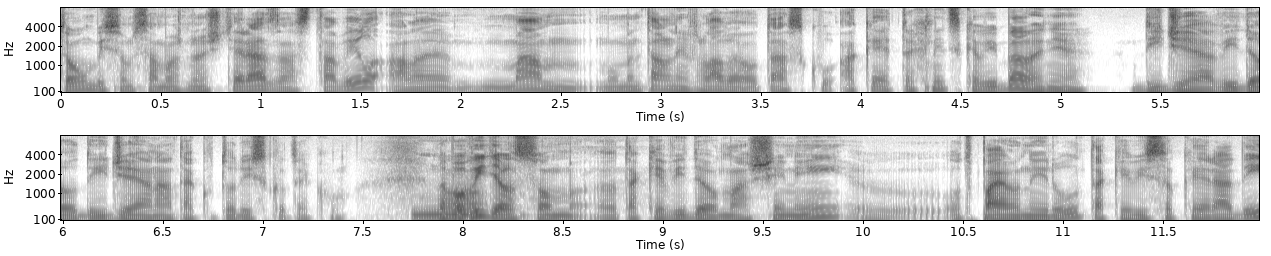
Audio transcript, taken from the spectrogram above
tomu by som sa možno ešte raz zastavil, ale mám momentálne v hlave otázku, aké je technické vybavenie DJ-a, video DJ-a na takúto diskotéku. No, Lebo videl som e, také videomašiny e, od Pioneeru, také vysokej rady,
